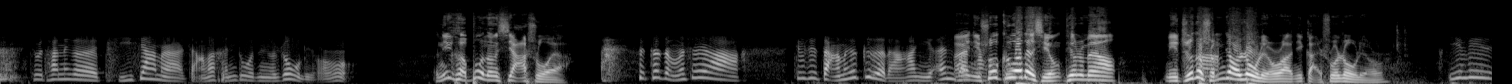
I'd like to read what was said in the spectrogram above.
就是他那个皮下面长了很多那个肉瘤。你可不能瞎说呀！他怎么事啊？就是长那个疙瘩哈，你摁。哎，你说疙瘩行，听着没有？你知道什么叫肉瘤啊？你敢说肉瘤？因为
